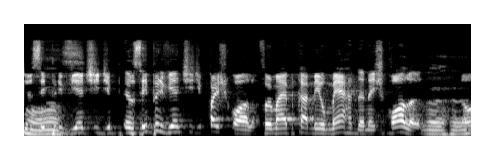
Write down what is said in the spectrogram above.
Eu sempre vi antes de, eu sempre vi antes de ir pra escola. Foi uma época meio merda na escola, Aham. então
